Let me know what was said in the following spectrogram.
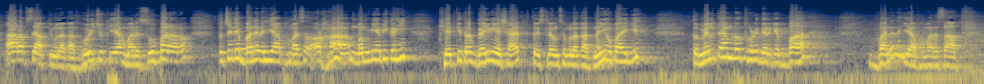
आरब से आपकी मुलाकात हो ही चुकी है, हमारे सुपर आरब। तो चलिए, बने रहिए आप हमारे साथ। और हाँ मम्मी अभी कहीं खेत की तरफ़ गई हुई है शायद तो इसलिए उनसे मुलाकात नहीं हो पाएगी। तो मिलते हैं हम लोग थोड़ी देर के बाद। बने रहिए आप हमारे साथ।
